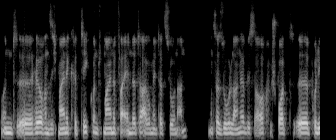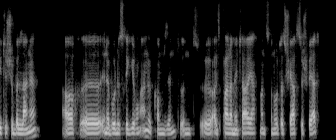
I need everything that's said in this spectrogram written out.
und hören sich meine Kritik und meine veränderte Argumentation an. Und zwar so lange, bis auch sportpolitische Belange auch äh, in der Bundesregierung angekommen sind. Und äh, als Parlamentarier hat man zur Not das schärfste Schwert.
